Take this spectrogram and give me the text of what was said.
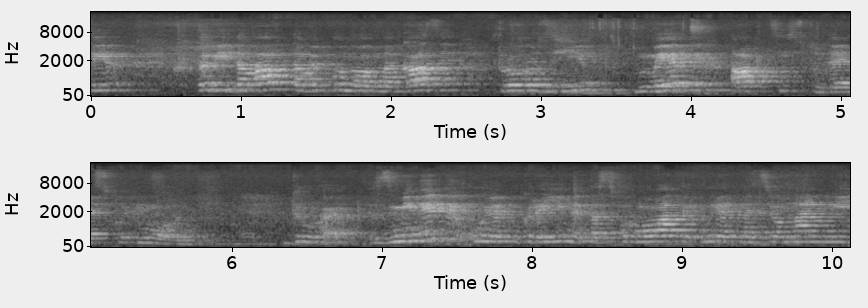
тих, хто віддавав та виконував накази про розгін мирних акцій студентської молоді. Друге змінити уряд України та сформувати уряд національної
